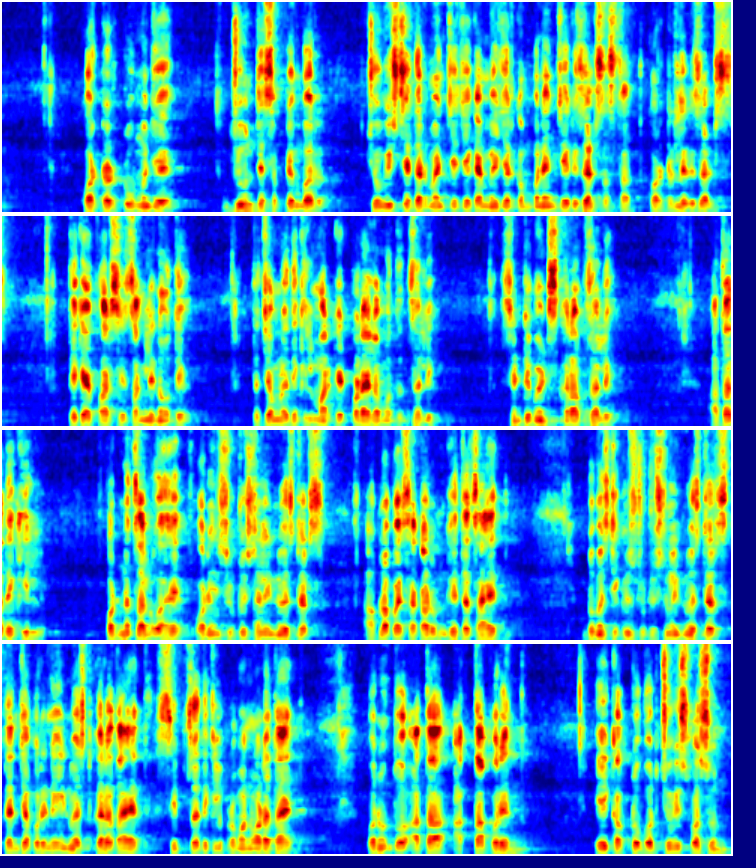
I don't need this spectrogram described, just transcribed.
क्वार्टर टू म्हणजे जून ते सप्टेंबर चोवीसचे दरम्यानचे जे काय मेजर कंपन्यांचे रिझल्ट्स असतात क्वार्टरली रिझल्ट्स ते काय फारसे चांगले नव्हते. त्याच्यामुळे देखील मार्केट पडायला मदत झाली. सेंटिमेंट्स खराब झाले. आता देखील पडणं चालू आहे. फॉरेन इन्स्टिट्यूशनल इन्व्हेस्टर्स आपला पैसा काढून घेतच आहेत. डोमेस्टिक इन्स्टिट्यूशनल इन्व्हेस्टर्स त्यांच्या परीने इन्व्हेस्ट करत आहेत. सिपचं देखील प्रमाण वाढत आहेत परंतु आता आत्तापर्यंत एक ऑक्टोबर चोवीसपासून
